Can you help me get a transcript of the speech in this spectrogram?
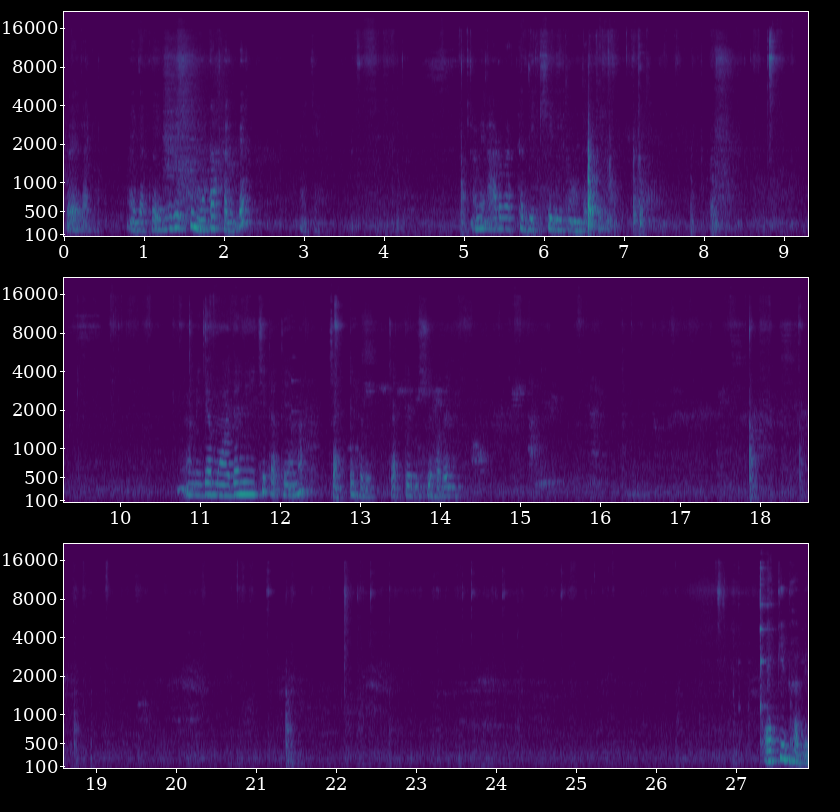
হয়ে গেল এই দেখো এইভাবে একটু মোটা থাকবে এই যে। আমি আরও একটা দেখিয়ে দিই তোমাদেরকে। আমি যা ময়দা নিয়েছি তাতে আমার চারটে হবে, চারটে বেশি হবে না। একইভাবে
